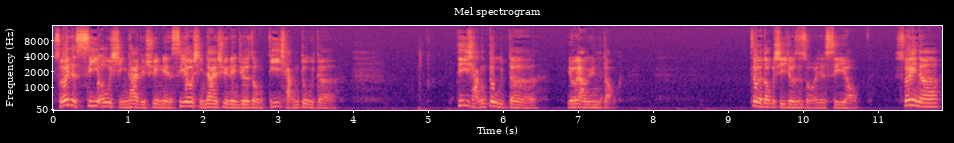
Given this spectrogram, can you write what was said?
所谓的 CO 形态的训练，CO 形态训练就是这种低强度的、低强度的有氧运动。这个东西就是所谓的 CO。所以呢，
